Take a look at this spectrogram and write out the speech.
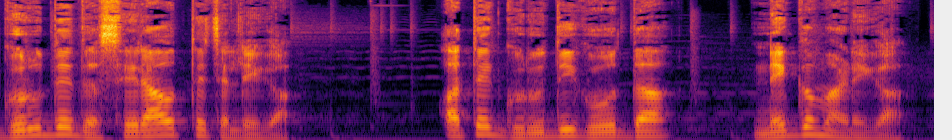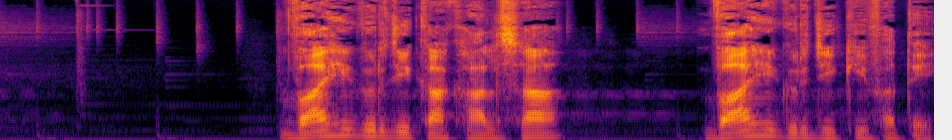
ਗੁਰੂ ਦੇ ਦੱਸੇ ਰਾਹ ਉੱਤੇ ਚੱਲੇਗਾ ਅਤੇ ਗੁਰੂ ਦੀ ਗੋਦ ਦਾ ਨਿੱਘ ਮਾਣੇਗਾ। ਵਾਹਿਗੁਰੂ ਜੀ ਕਾ ਖਾਲਸਾ, ਵਾਹਿਗੁਰੂ ਜੀ ਕੀ ਫਤਿਹ।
